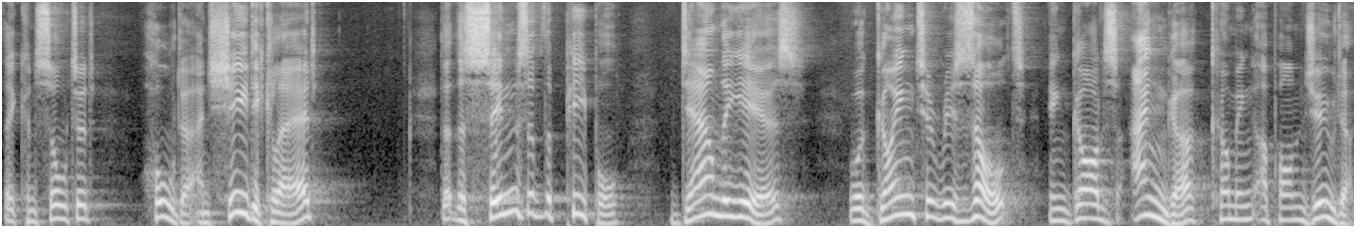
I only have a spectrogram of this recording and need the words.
They consulted Huldah, and she declared that the sins of the people down the years were going to result in God's anger coming upon Judah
